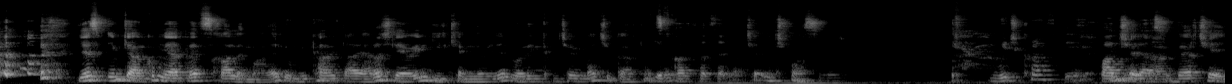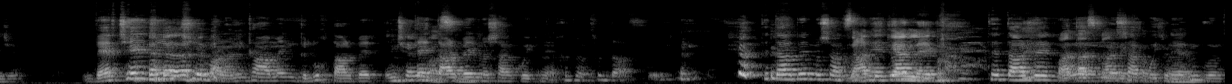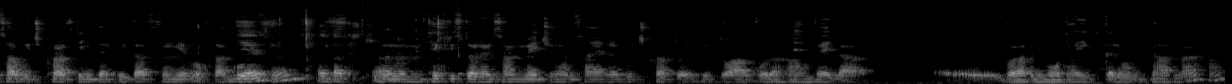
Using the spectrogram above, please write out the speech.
Ես իմ կյանքում մի հատ մեծ սխալ եմ արել ու մի քանի տարի առաջ Լեոին գիրք եմ նվիրել, որ ինքը չէ հիմա չի Ես կարդացել։ եմ։ Չէ, ինչ մասին էր։ Witchcraft-ի Ինչ էր ասում, վերջի էջը։ Վերջը չի բանա, ինքը ամեն գլուխ տարբեր Ինչ թե տարբեր մշակույթներ, խնդրում եմ ցույց դասել։ Թե տարբեր մշակույթներում, թե տարբեր մշակույթներում ոնց է witchcraft-ը ինտերպրետացվում եւ օգտագործվում։ հետաքրքիր։ Թե քրիստոնեության մեջ ոնց է եղել witchcraft-ը այդ ռիտուալ, որը հանվել է, որ ավելի մոդայիկ կրոն դառնա, հա։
